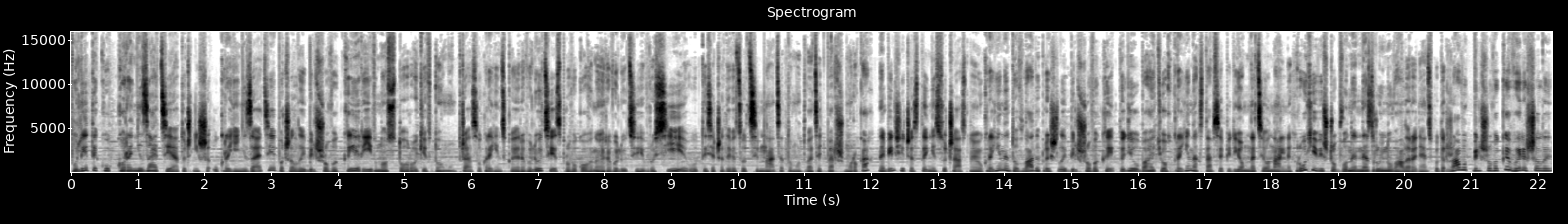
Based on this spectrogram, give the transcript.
Політику коренізації, а точніше українізації, почали більшовики рівно 100 років тому. В час української революції, спровокованої революцією в Росії у 1917-21 роках, на більшій частині сучасної України до влади прийшли більшовики. Тоді у багатьох країнах стався підйом національних рухів, і щоб вони не зруйнували радянську державу, більшовики вирішили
